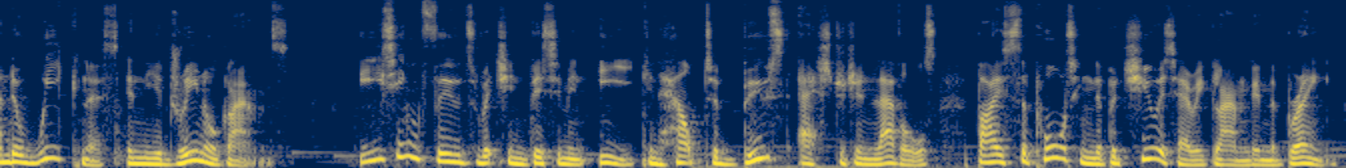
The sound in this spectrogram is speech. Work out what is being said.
and a weakness in the adrenal glands. Eating foods rich in vitamin E can help to boost estrogen levels by supporting the pituitary gland in the brain.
